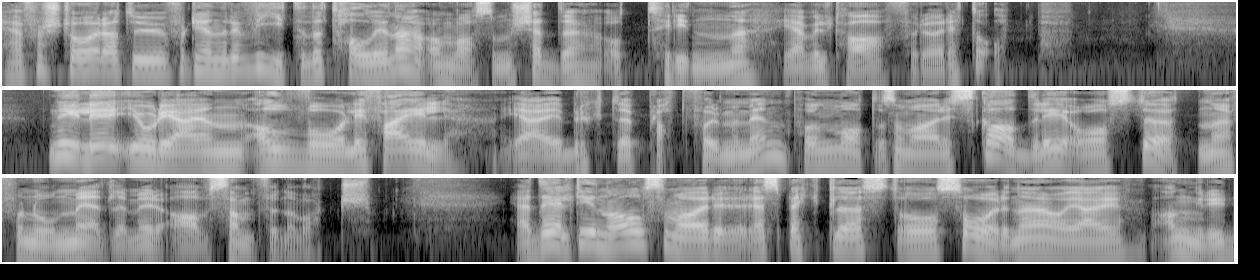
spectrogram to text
Jeg forstår at du fortjener å vite detaljene om hva som skjedde, og trinnene jeg vil ta for å rette opp. Nylig gjorde jeg en alvorlig feil. Jeg brukte plattformen min på en måte som var skadelig og støtende for noen medlemmer av samfunnet vårt. Jeg delte innhold som var respektløst og sårende, og jeg angrer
